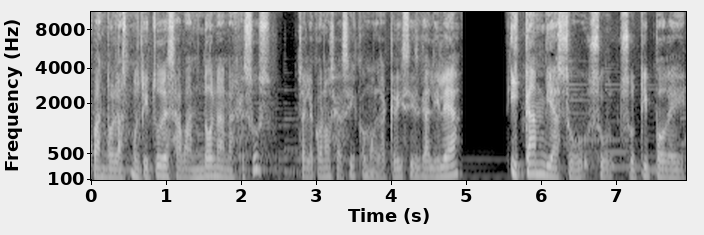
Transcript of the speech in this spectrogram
cuando las multitudes abandonan a Jesús, se le conoce así como la crisis Galilea, y cambia su, su, tipo de,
